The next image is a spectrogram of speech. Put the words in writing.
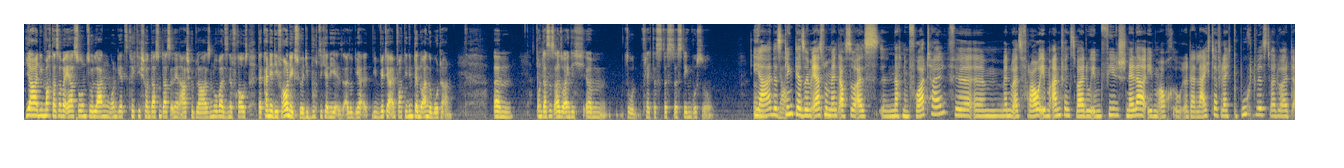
ja, die macht das aber erst so und so lang und jetzt kriegt die schon das und das in den Arsch geblasen, nur weil sie eine Frau ist. Da kann ja die Frau nichts für, die bucht sich ja nicht, also die, die wird ja einfach, die nimmt ja nur Angebote an. Ähm, und das ist also eigentlich ähm, so vielleicht das, das, das Ding, wo es so. Ähm, ja, das ja. klingt ja so im ersten Moment auch so als äh, nach einem Vorteil für, ähm, wenn du als Frau eben anfängst, weil du eben viel schneller eben auch oder leichter vielleicht gebucht wirst, weil du halt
